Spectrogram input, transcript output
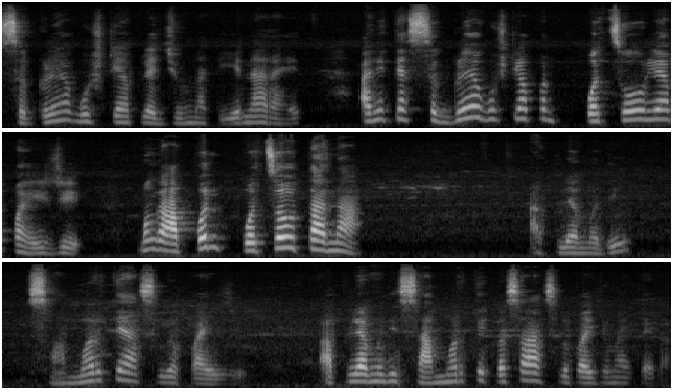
सगळ्या गोष्टी आपल्या जीवनात येणार आहेत आणि त्या सगळ्या गोष्टी आपण पचवल्या पाहिजे. मग आपण पचवताना आपल्यामध्ये सामर्थ्य असलं पाहिजे. आपल्यामध्ये सामर्थ्य कसं असलं पाहिजे माहिती आहे का?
